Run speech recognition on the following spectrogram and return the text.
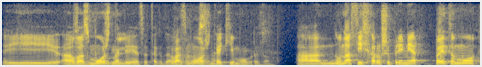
И, а возможно ли это тогда? Возможно. Вопрос? Каким образом? А, у нас есть хороший пример, поэтому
